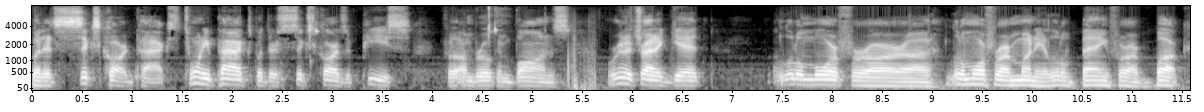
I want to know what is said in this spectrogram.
But it's six card packs. 20 packs, but there's six cards a piece for Unbroken Bonds. We're going to try to get a little more for our uh, a little more for our money, a little bang for our buck.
